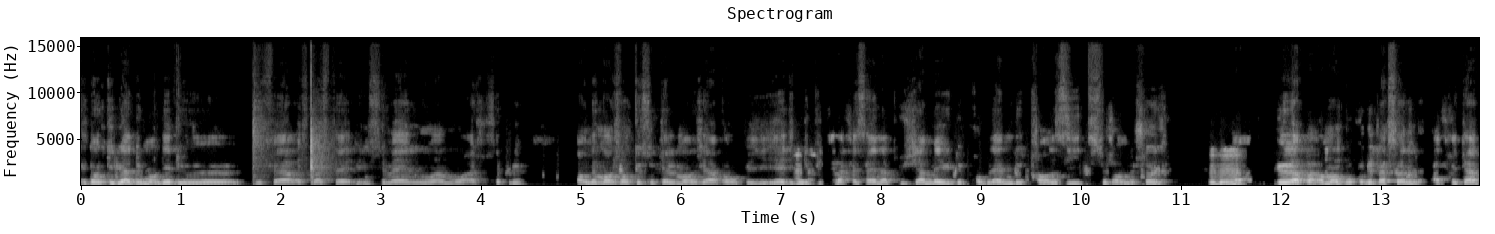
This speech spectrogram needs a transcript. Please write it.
Et donc, il lui a demandé de, de faire, je crois une semaine ou un mois, je ne sais plus, en ne mangeant que ce qu'elle mangeait avant au pays. Et elle dit que depuis qu'elle a fait ça, elle n'a plus jamais eu de problème de transit, ce genre de choses. Mm que apparemment, beaucoup de personnes africaines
